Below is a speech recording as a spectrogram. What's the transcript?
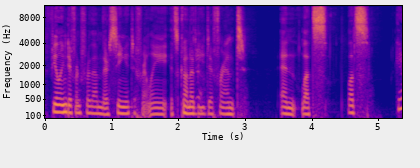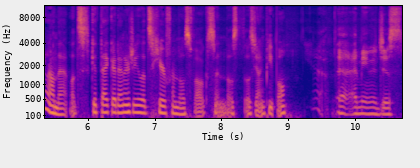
feeling different for them. They're seeing it differently. It's going to be different. And let's, let's, get around that. Let's get that good energy. Let's hear from those folks and those those young people. Yeah, Uh, I mean, it just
